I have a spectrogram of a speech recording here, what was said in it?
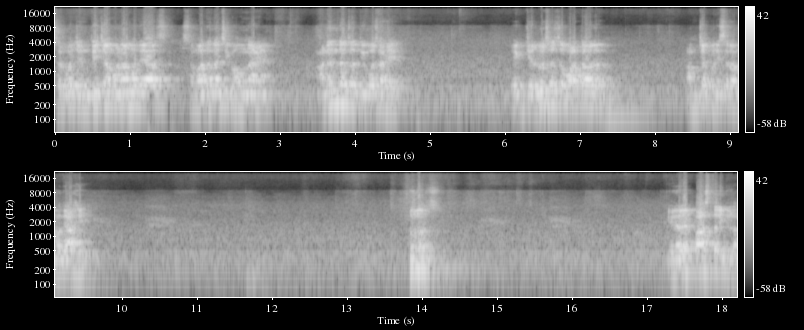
सर्व जनतेच्या मनामध्ये आज समाधानाची भावना आहे. आनंदाचा दिवस आहे. एक जल्लोषाचं वातावरण आमच्या परिसरामध्ये आहे. म्हणूनच येणाऱ्या पाच तारीखला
